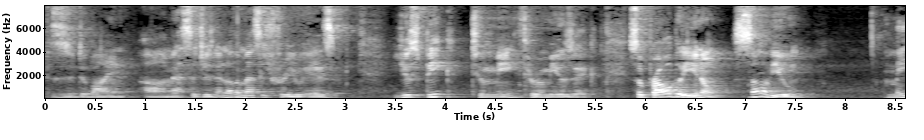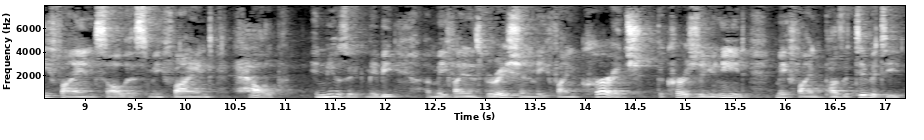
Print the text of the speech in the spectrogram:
this is a divine uh, message. And another message for you is you speak to me through music. So probably, you know, some of you may find solace, may find help in music, maybe uh, may find inspiration, may find courage, the courage that you need, may find positivity,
